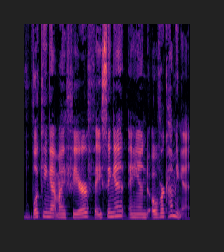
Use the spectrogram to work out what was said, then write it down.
looking at my fear, facing it, and overcoming it.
